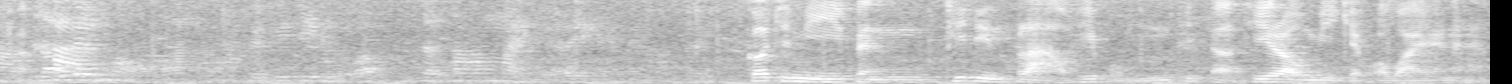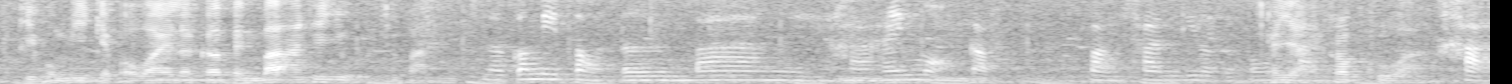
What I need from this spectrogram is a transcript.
ครับครับ แล้วเรื่องหออะครับคือที่ดินหรือว่าจะสร้างใหม่หรืออะไรยังไงไหมครับก็จะมีเป็นที่ดินเปล่าที่ผมที่เอ่อที่เรามีเก็บเอาไว้นะฮะที่ผมมีเก็บเอาไว้แล้วก็เป็นบ้านที่อยู่ปัจจุบัน แล้วก็มีต่อเติมบ้างอะไรอย่างเงี้ยค่ะ ให้เหมาะกับฟังก์ชันที่เราจะต้องขยายใช้ครอบครัวค่ะ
